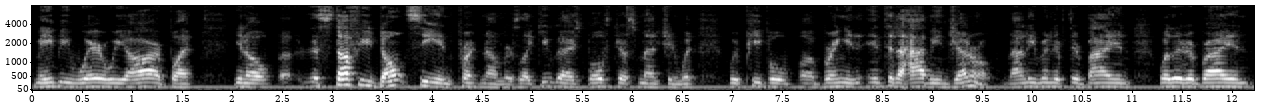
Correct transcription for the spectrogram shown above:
maybe where we are, but you know uh, the stuff you don't see in print numbers like you guys both just mentioned with with people uh, bringing into the hobby in general. Not even if they're buying whether they're buying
